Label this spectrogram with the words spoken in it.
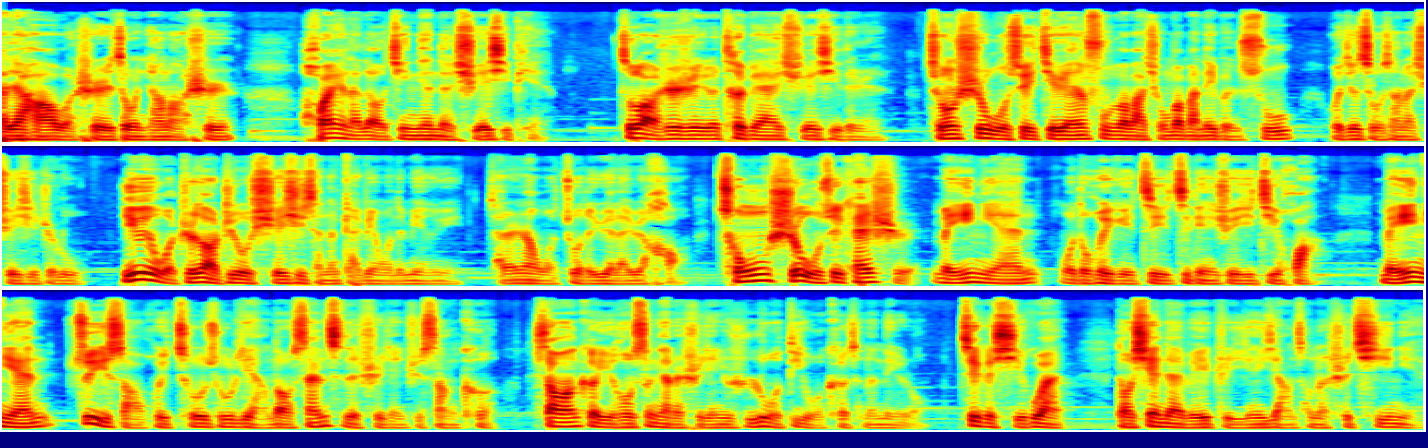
大家好，我是周文强老师，欢迎来到今天的学习篇。周老师是一个特别爱学习的人，从十五岁结缘《富爸爸穷爸爸》那本书，我就走上了学习之路。因为我知道，只有学习才能改变我的命运，才能让我做得越来越好。从十五岁开始，每一年我都会给自己制定学习计划，每一年最少会抽出两到三次的时间去上课。上完课以后，剩下的时间就是落地我课程的内容。这个习惯到现在为止已经养成了十七年。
